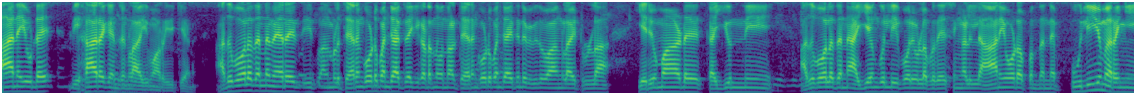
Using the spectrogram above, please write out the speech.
ആനയുടെ വിഹാര കേന്ദ്രങ്ങളായി മാറിയിരിക്കുകയാണ്. അതുപോലെ തന്നെ നേരെ ഈ നമ്മൾ ചേരങ്കോട് പഞ്ചായത്തിലേക്ക് കടന്നു വന്നാൽ ചേരങ്കോട് പഞ്ചായത്തിന്റെ വിവിധ ഭാഗങ്ങളായിട്ടുള്ള എരുമാട് കയ്യുന്നി അതുപോലെ തന്നെ അയ്യങ്കൊല്ലി പോലെയുള്ള പ്രദേശങ്ങളിൽ ആനയോടൊപ്പം തന്നെ പുലിയും ഇറങ്ങി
